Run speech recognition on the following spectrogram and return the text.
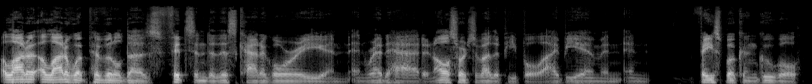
a lot of a lot of what Pivotal does fits into this category, and and Red Hat and all sorts of other people, IBM and and Facebook and Google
